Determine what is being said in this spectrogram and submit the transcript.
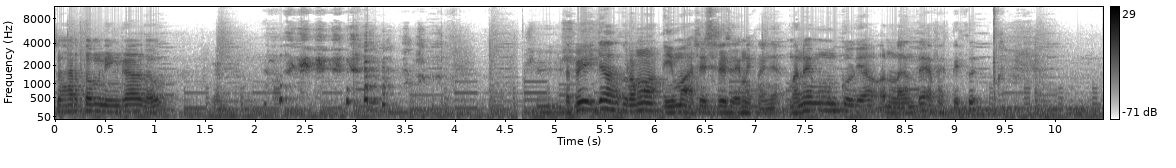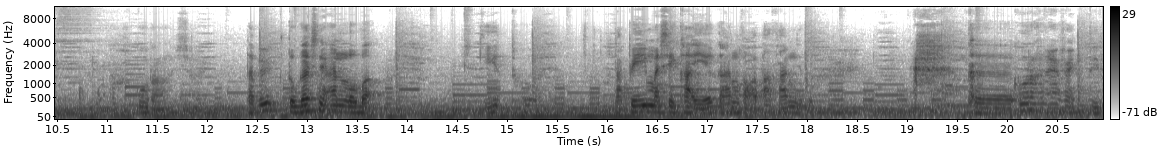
Soeharto meninggal tau. Tapi jal orang mah ima sih serius enek nanya mana yang mun kuliah online teh efektif tuh? Kurang sih. tapi tugasnya an loba Gitu. tapi masih kaya kan kalau otakan gitu. Ke Kurang efektif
